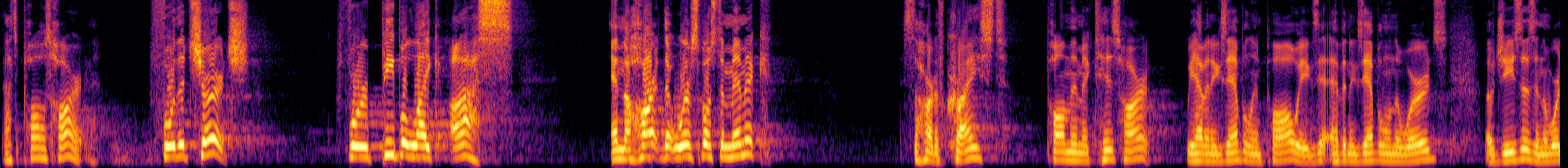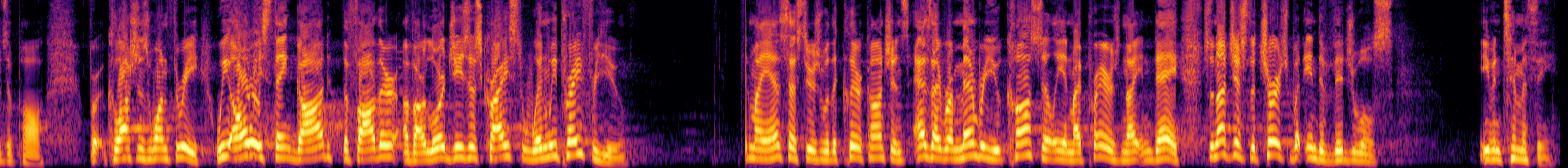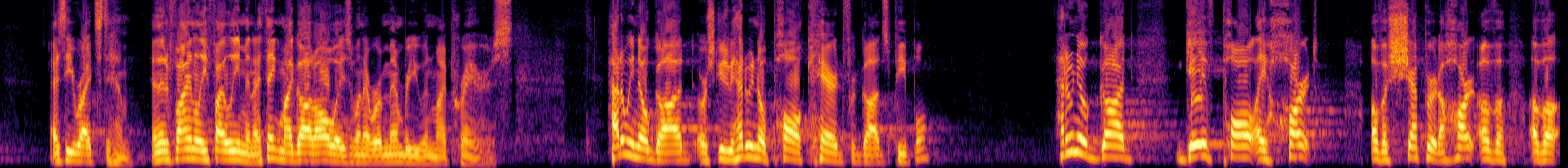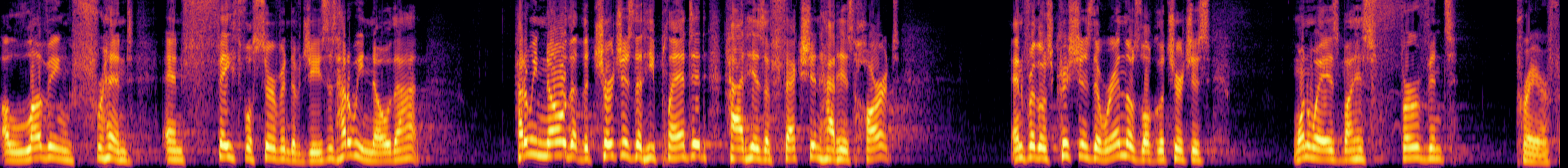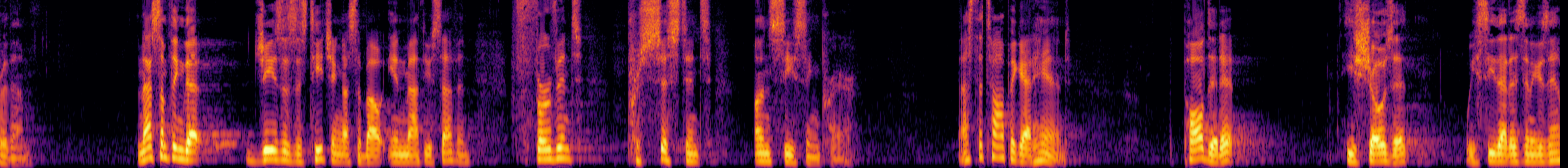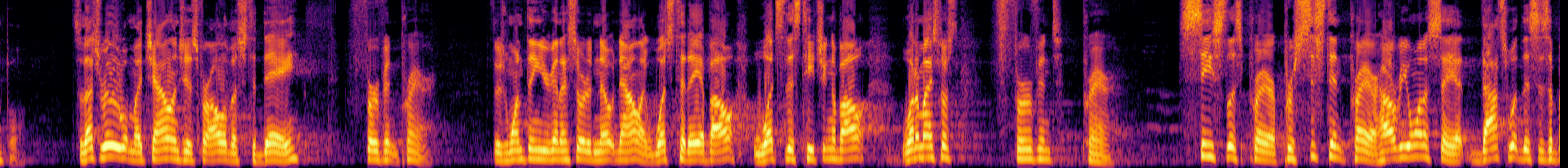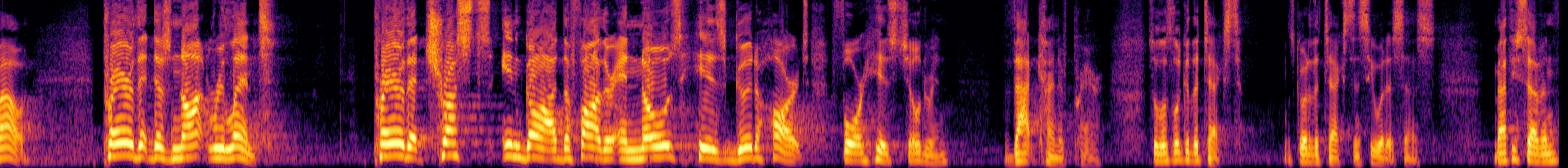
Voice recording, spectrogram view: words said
That's Paul's heart. For the church, for people like us. And the heart that we're supposed to mimic, it's the heart of Christ. Paul mimicked his heart. We have an example in Paul. We have an example in the words of Jesus and the words of Paul. For Colossians 1 3, we always thank God, the Father of our Lord Jesus Christ, when we pray for you. My ancestors with a clear conscience, as I remember you constantly in my prayers night and day. So, not just the church, but individuals, even Timothy as he writes to him. And then finally, Philemon, I thank my God always when I remember you in my prayers. How do we know God, or excuse me, how do we know Paul cared for God's people? How do we know God gave Paul a heart of a shepherd, a heart of a, of a, a loving friend and faithful servant of Jesus? How do we know that? How do we know that the churches that he planted had his affection, had his heart? And for those Christians that were in those local churches, one way is by his fervent prayer for them. And that's something that Jesus is teaching us about in Matthew 7 fervent, persistent, unceasing prayer. That's the topic at hand. Paul did it, he shows it. We see that as an example. So that's really what my challenge is for all of us today fervent prayer. If there's one thing you're going to sort of note down, like what's today about? What's this teaching about? What am I supposed to? Fervent prayer ceaseless prayer, persistent prayer, however you want to say it, that's what this is about. Prayer that does not relent. Prayer that trusts in God the Father and knows his good heart for his children. That kind of prayer. So let's look at the text. Let's go to the text and see what it says. Matthew 7,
